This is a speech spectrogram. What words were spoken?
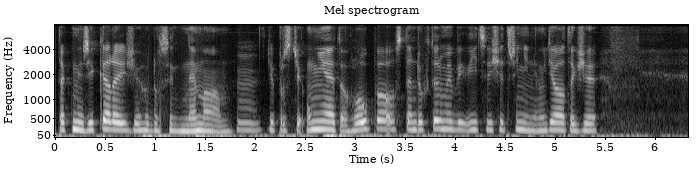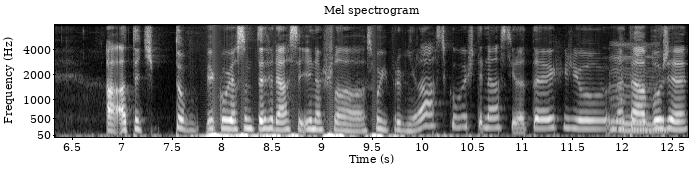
tak mi říkali, že ho nosit nemám. Hmm. Že prostě u mě je to hloupost, ten doktor mi víc vyšetření neudělal, takže a, a teď to, jako já jsem tehdy si i našla svoji první lásku ve 14 letech, že jo, na Mm. táboře.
